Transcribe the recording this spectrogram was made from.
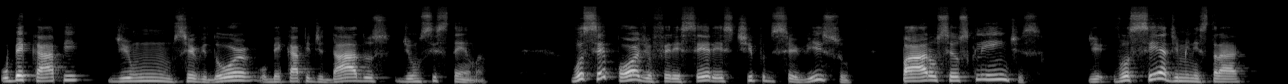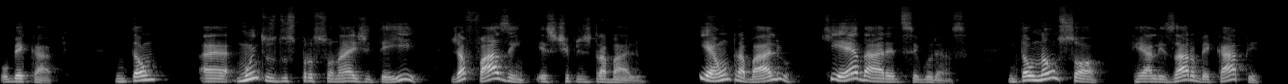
o backup de um servidor, o backup de dados de um sistema. Você pode oferecer esse tipo de serviço para os seus clientes, de você administrar o backup. Então, é, muitos dos profissionais de TI já fazem esse tipo de trabalho. E é um trabalho que é da área de segurança. Então, não só realizar o backup,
